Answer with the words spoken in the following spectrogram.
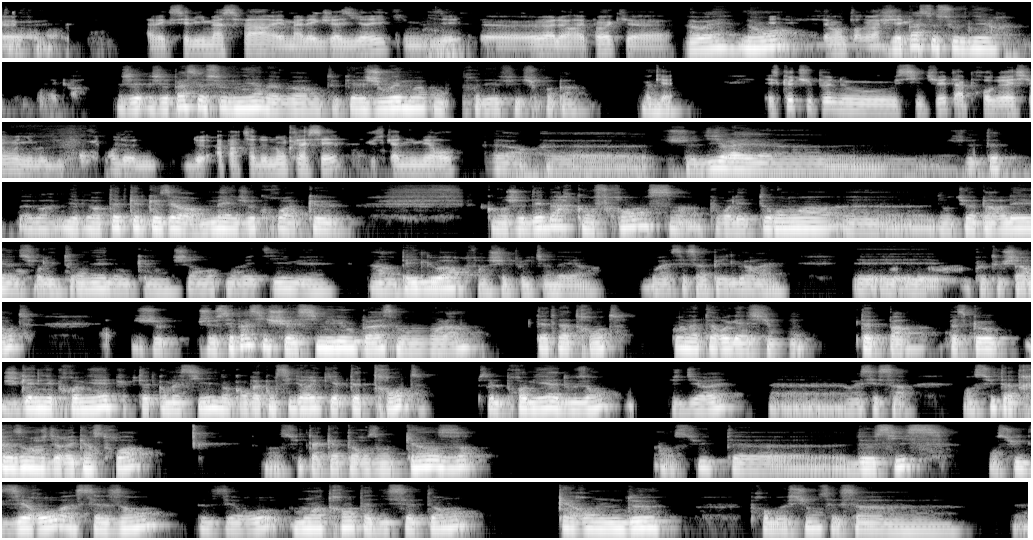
avec Selim Asfar et Malek Jaziri qui me disaient qu'eux, à leur époque. Euh, ah ouais? Non. J'ai pas ce souvenir. D'accord. J'ai pas ce souvenir d'avoir, en tout cas, joué moi contre des filles, je crois pas. Ok. Est-ce que tu peux nous situer ta progression au niveau du classement à partir de non classé jusqu'à numéro? Alors, euh, je dirais, euh, il y aura peut-être quelques erreurs, mais je crois que quand je débarque en France pour les tournois euh, dont tu as parlé sur les tournées donc en Charente-Maritime et un Pays de Loire, enfin je sais plus tiens d'ailleurs, ouais c'est ça Pays de Loire et, et, Poitou-Charentes. Je ne sais pas si je suis assimilé ou pas à ce moment-là, peut-être à 30, point d'interrogation, peut-être pas, parce que je gagne les premiers, puis peut-être qu'on m'assimile, donc on va considérer qu'il y a peut-être 30, c'est le premier à 12 ans, je dirais. Euh, ouais, c'est ça. Ensuite, à 13 ans, je dirais 15-3. Ensuite, à 14 ans, 15. Ensuite, 2-6. Euh, Ensuite, 0 à 16 ans. 0. Moins 30 à 17 ans. 42 promotion, c'est ça, euh,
